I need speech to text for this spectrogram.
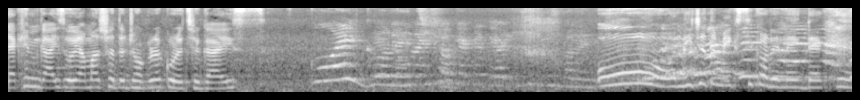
দেখেন গাইস ওই আমার সাথে ঝগড়া করেছে গাইস ও নিচে তো মিক্সি করে নেই দেখেন।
